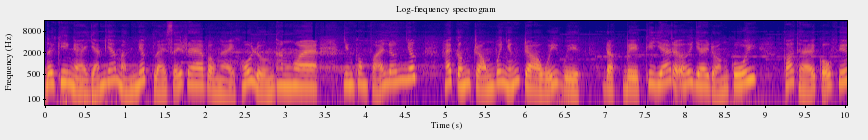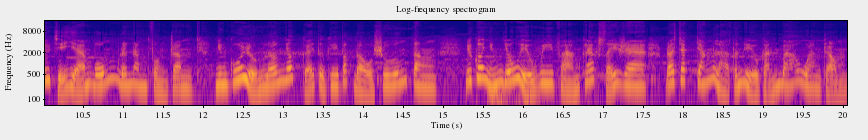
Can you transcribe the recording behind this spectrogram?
Đôi khi ngày giảm giá mạnh nhất lại xảy ra vào ngày khối lượng thăng hoa, nhưng không phải lớn nhất. Hãy cẩn trọng với những trò quỷ quyệt, đặc biệt khi giá đã ở giai đoạn cuối. Có thể cổ phiếu chỉ giảm 4 đến 5%, nhưng khối lượng lớn nhất kể từ khi bắt đầu xu hướng tăng. Nếu có những dấu hiệu vi phạm khác xảy ra, đó chắc chắn là tín hiệu cảnh báo quan trọng.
